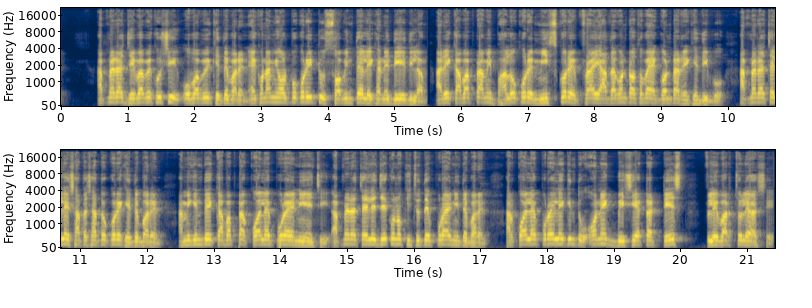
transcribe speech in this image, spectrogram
আপনারা যেভাবে খুশি ওভাবেই খেতে পারেন। এখন আমি অল্প করে একটু সবিন তেল এখানে দিয়ে দিলাম। আর এই কাবাবটা আমি ভালো করে মিক্স করে প্রায় আধা ঘণ্টা অথবা এক ঘণ্টা রেখে দিব। আপনারা চাইলে সাথে সাথেও করে খেতে পারেন। আমি কিন্তু এই কাবাবটা কয়লায় পোড়ায় নিয়েছি। আপনারা চাইলে যে কোনো কিছুতে পোড়ায় নিতে পারেন। আর কয়লায় পোড়াইলে কিন্তু অনেক বেশি একটা টেস্ট, ফ্লেভার চলে আসে।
